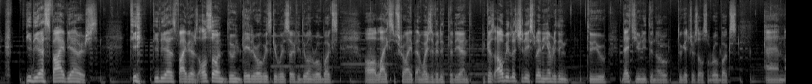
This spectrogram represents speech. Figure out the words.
TDS 5 years. T TDS 5 years. Also, I'm doing daily Robux giveaways. So if you do want Robux, uh, like, subscribe, and watch the video to the end. Because I'll be literally explaining everything to you that you need to know to get yourself some Robux and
